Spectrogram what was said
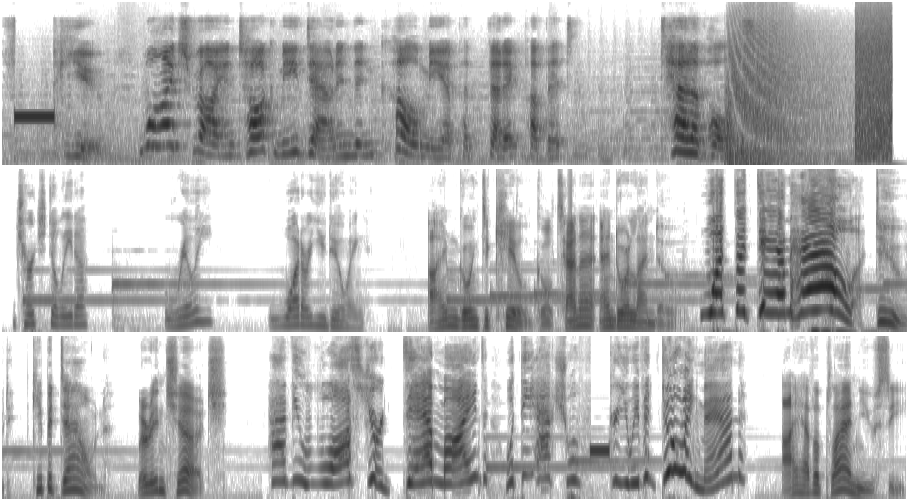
f you. Why try and talk me down and then call me a pathetic puppet? Teleport! Church Delita, really? What are you doing? I'm going to kill Goltana and Orlando. What the damn hell? Dude, keep it down. We're in church. Have you lost your damn mind? What the actual f are you even doing, man? I have a plan, you see.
